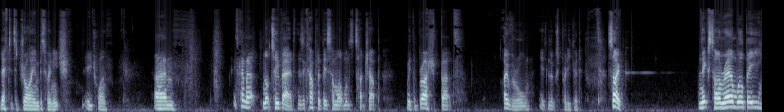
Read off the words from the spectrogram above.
Left it to dry in between each each one. Um, it's come out not too bad. There's a couple of bits I might want to touch up with the brush, but overall it looks pretty good. So next time round we'll be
